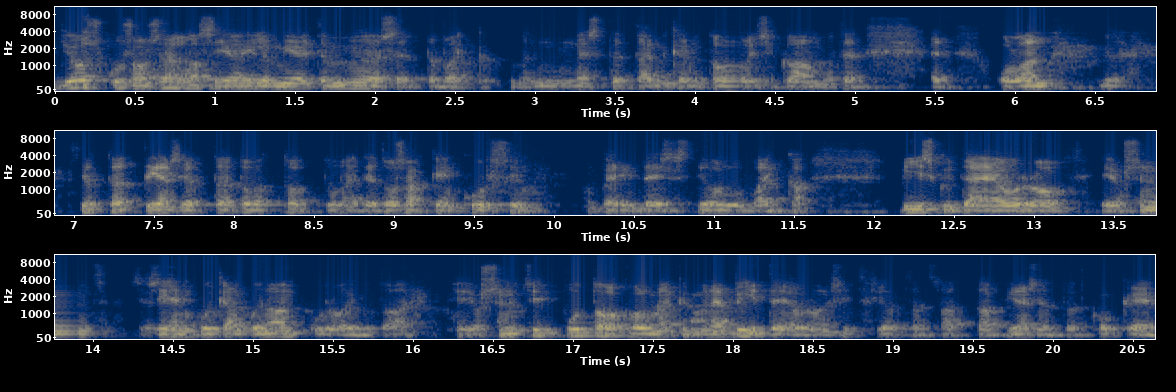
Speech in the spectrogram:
Joskus on sellaisia ilmiöitä myös, että vaikka neste tai mikä nyt olisikaan, mutta että, että ollaan, sijoittajat, piensijoittajat ovat tottuneet, että osakkeen kurssin on perinteisesti ollut vaikka 50 euroa, ja jos se nyt se siihen niin kuin ikään kuin ankkuroidutaan, ja jos se nyt sitten putoaa 35 euroa, niin sitten sijoittajat saattaa piensijoittajat kokea,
